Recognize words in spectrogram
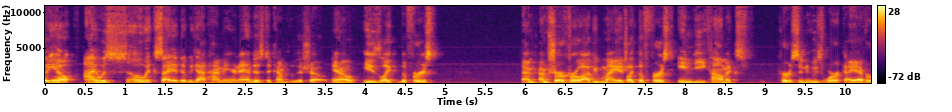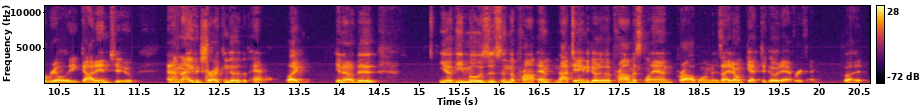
But you know, I was so excited that we got Jaime Hernandez to come to the show. You know, he's like the first. I'm, I'm sure for a lot of people my age, like the first indie comics person whose work I ever really got into, and I'm not even sure I can go to the panel. Like, you know, the you know the Moses and the prom and not getting to go to the promised land problem is I don't get to go to everything, but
